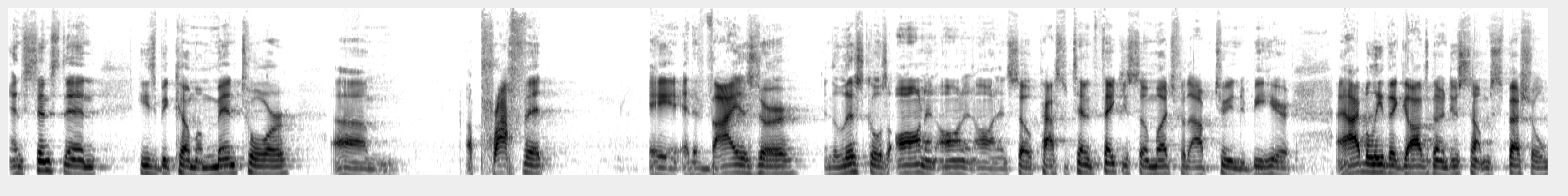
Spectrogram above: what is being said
and since then, he's become a mentor, um, a prophet, a, an advisor, and the list goes on and on and on. And so, Pastor Tim, thank you so much for the opportunity to be here. And I believe that God's going to do something special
